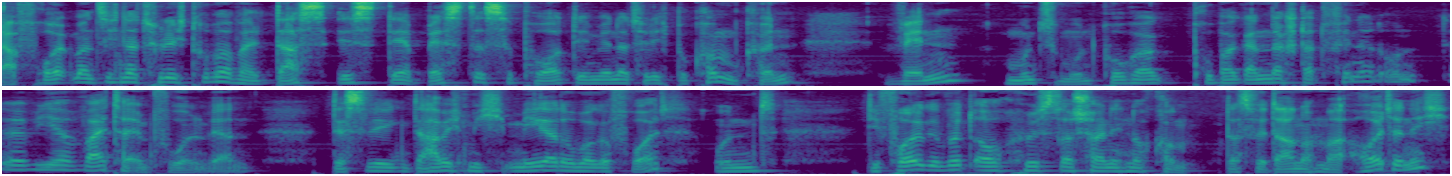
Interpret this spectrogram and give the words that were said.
da freut man sich natürlich drüber, weil das ist der beste Support, den wir natürlich bekommen können, wenn Mund-zu-Mund-Propaganda stattfindet und äh, wir weiterempfohlen werden. Deswegen, da habe ich mich mega drüber gefreut und die Folge wird auch höchstwahrscheinlich noch kommen, dass wir da nochmal, heute nicht,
